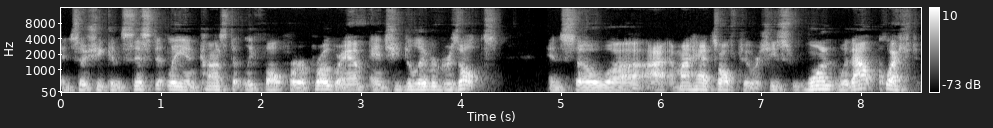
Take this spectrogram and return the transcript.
And so she consistently and constantly fought for her program and she delivered results. And so uh, I, my hat's off to her. She's one, without question,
